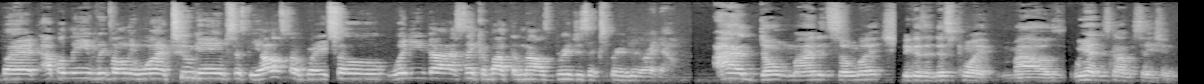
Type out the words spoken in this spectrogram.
but I believe we've only won two games since the All Star break. So, what do you guys think about the Miles Bridges experiment right now? I don't mind it so much because at this point, Miles, we had this conversation.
